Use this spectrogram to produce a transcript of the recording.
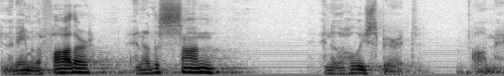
In the name of the Father, and of the Son, and of the Holy Spirit. Amen.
